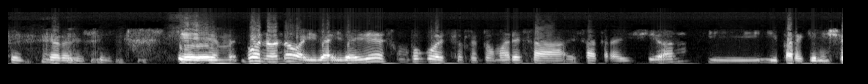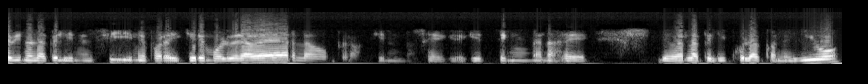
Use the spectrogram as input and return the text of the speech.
que sí, claro que sí. Eh, bueno, no, y la, y la idea es un poco eso, retomar esa, esa tradición y, y para quienes ya vieron la peli en el cine, por ahí quieren volver a verla o pero quieren, no sé, que, que tengan ganas de, de ver la película con el vivo,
